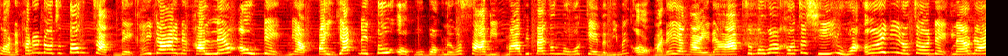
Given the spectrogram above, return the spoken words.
ก่อนนะคะน้องๆจะต้องจับเด็กให้ได้นะคะ แล้วเอาเด็กเนี่ยไปยัดในตู้ บอกเลยว่าซาดิสมากพี่แป้งก็งงว่าเกมแบบนี้มันออกมาได้ยังไงนะคะ สมมติว่าเขาจะชี้อยู่ว่าเอ้ยนี่เราเจอเด็กแล้วนะ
